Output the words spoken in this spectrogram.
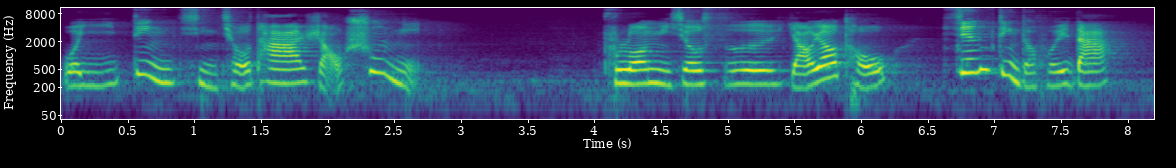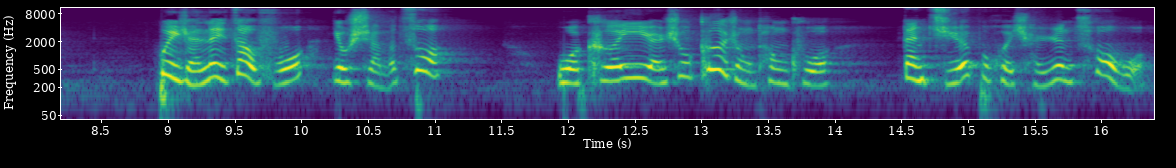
我一定请求他饶恕你。”普罗米修斯摇摇头，坚定地回答：“为人类造福有什么错？我可以忍受各种痛苦，但绝不会承认错误，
